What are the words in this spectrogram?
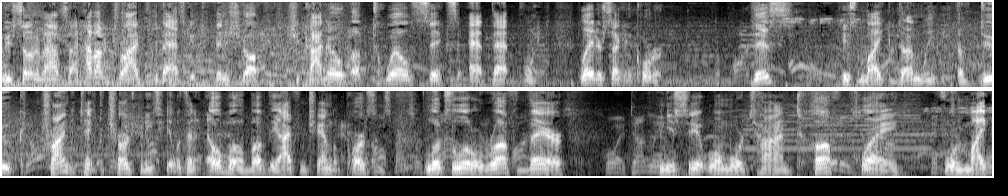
We've shown him outside. How about a drive to the basket to finish it off? Chicago up 12 6 at that point. Later, second quarter. This is Mike Dunleavy of Duke trying to take the charge, but he's hit with an elbow above the eye from Chandler Parsons. Looks a little rough there. And you see it one more time. Tough play for Mike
